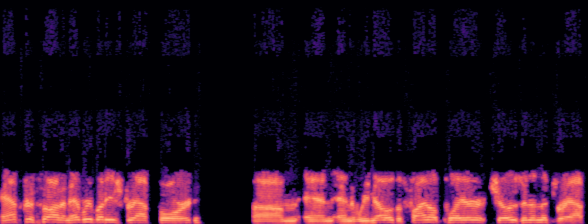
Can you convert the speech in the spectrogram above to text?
Afterthought on everybody's draft board. Um, and and we know the final player chosen in the draft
